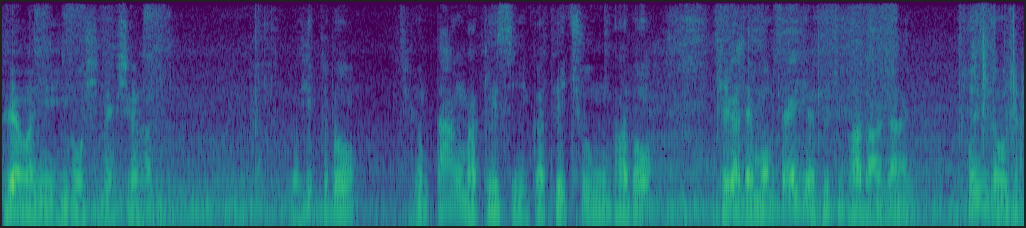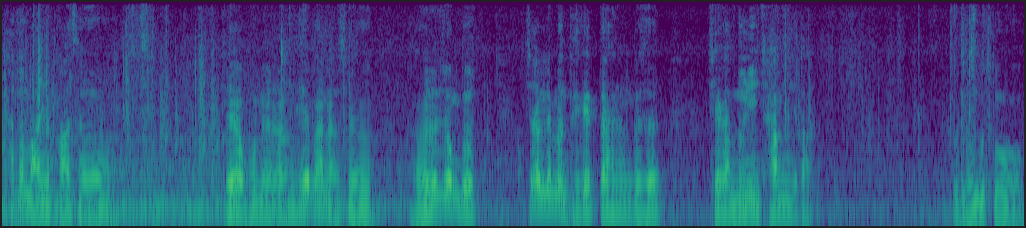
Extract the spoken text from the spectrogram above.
그래야만이 이 옷이 맵시가 납니다. 그 히프도 지금 딱 맞게 했으니까 대충 봐도 제가 내 몸 사이즈는 대충 봐도 알잖아요. 손님들 옷을 하도 많이 봐서 제가 보면은 해봐놔서 어느 정도 자르면 되겠다 하는 것은 제가 눈이 잡니다. 뭐 너무 또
